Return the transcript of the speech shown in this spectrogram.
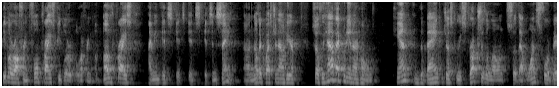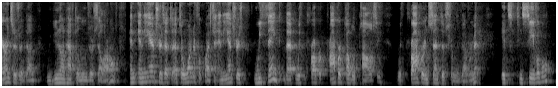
people are offering full price, people are offering above price. I mean, it's, it's, it's, it's insane. Another question out here. So if we have equity in our homes, can't the bank just restructure the loan so that once forbearances are done, we do not have to lose or sell our homes? And, and the answer is that's, that's a wonderful question. And the answer is we think that with proper, proper public policy, with proper incentives from the government, it's conceivable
